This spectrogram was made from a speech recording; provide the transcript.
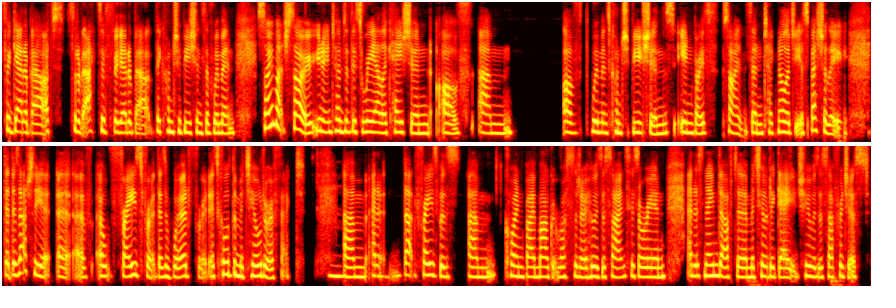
forget about, sort of active forget about the contributions of women. So much so, you know, in terms of this reallocation of um, of women's contributions in both science and technology, especially, that there's actually a, a, a, phrase for it. There's a word for it. It's called the Matilda effect. Mm. Um, and it, that phrase was um, coined by Margaret Rossiter, who is a science historian, and it's named after Matilda Gage, who was a suffragist,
